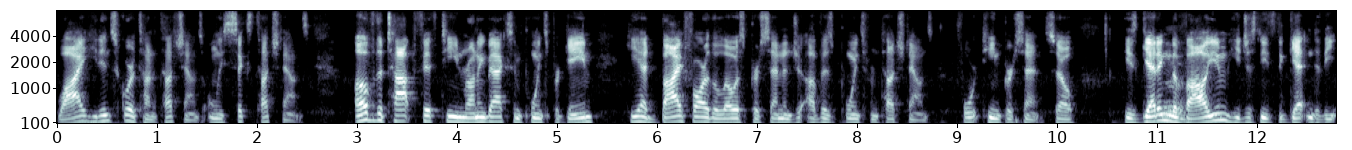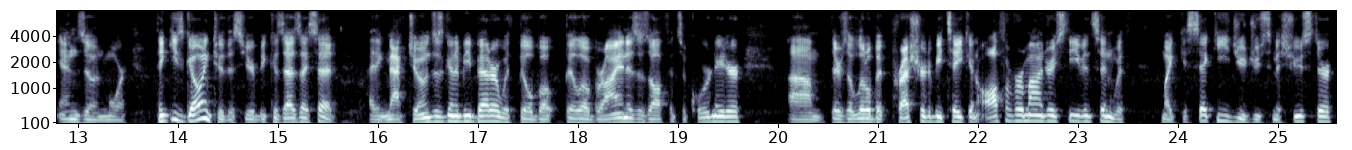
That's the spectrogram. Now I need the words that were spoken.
Why? He didn't score a ton of touchdowns, only six touchdowns of the top 15 running backs in points per game, he had by far the lowest percentage of his points from touchdowns, 14%. So he's getting the volume. He just needs to get into the end zone more. I think he's going to this year because, as I said, I think Mac Jones is going to be better with Bill Bo- Bill O'Brien as his offensive coordinator. Um, there's a little bit pressure to be taken off of Rhamondre Stevenson with Mike Gesicki, Juju Smith-Schuster.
